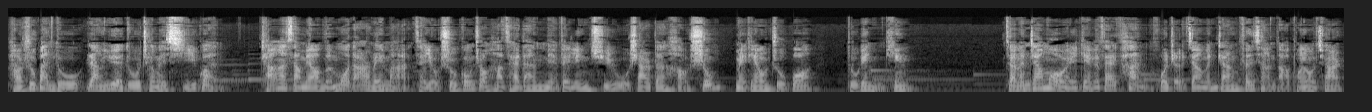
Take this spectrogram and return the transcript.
好书伴读，让阅读成为习惯。长按扫描文末的二维码，在有书公众号菜单免费领取五十二本好书，每天有主播读给你听。在文章末尾点个再看，或者将文章分享到朋友圈，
